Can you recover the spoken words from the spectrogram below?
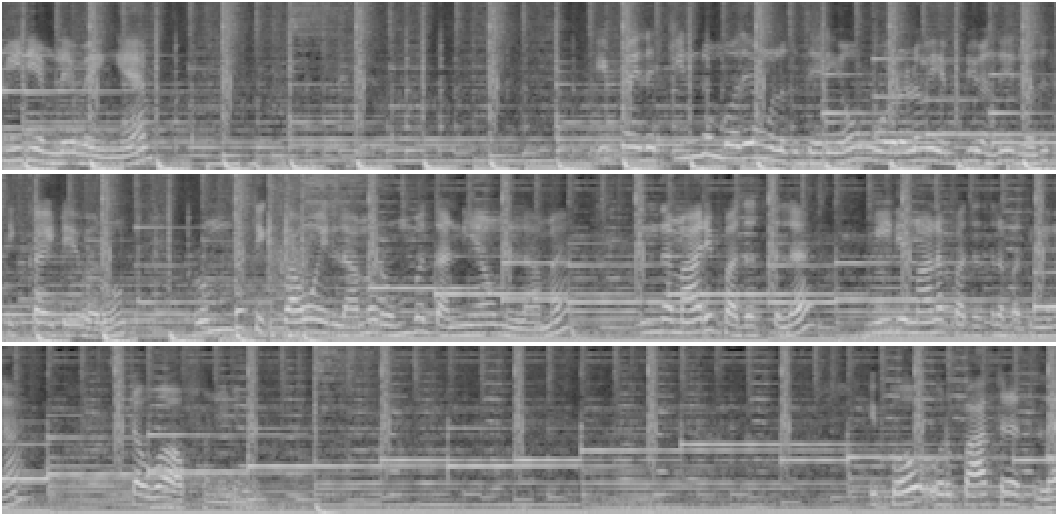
மீடியம்லேயே வைங்க. இப்போ இதை கிண்டும் போதே உங்களுக்கு தெரியும் ஓரளவு எப்படி வந்து இது வந்து திக்காயிட்டே வரும். ரொம்ப திக்காகவும் இல்லாமல் ரொம்ப தண்ணியாகவும் இல்லாமல் இந்த மாதிரி பதத்தில் மீடியமான பதத்தில் பார்த்திங்கன்னா ஸ்டவ்வை ஆஃப் பண்ணிடுங்க. இப்போது ஒரு பாத்திரத்தில்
